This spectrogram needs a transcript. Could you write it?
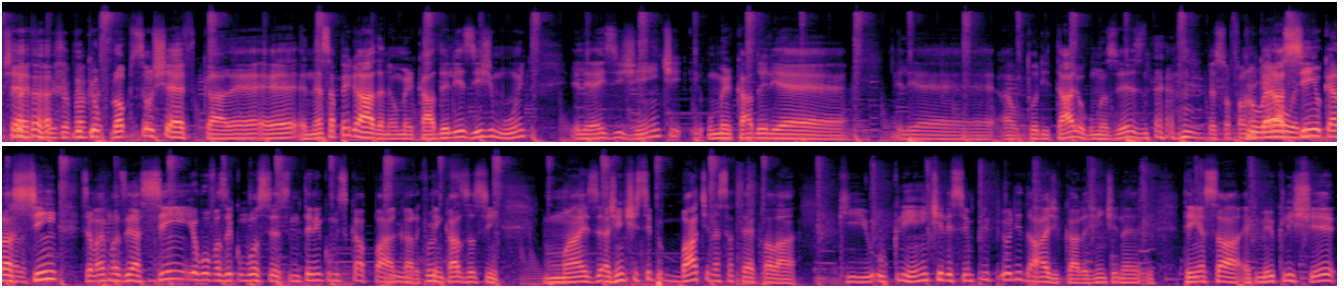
chefe, do que o próprio seu chefe, cara. É, é- é nessa pegada, né? O mercado ele exige muito ele é exigente, o mercado ele é ele é autoritário algumas vezes, né? A pessoa fala, eu Cruel, quero assim, ele- eu quero cara. assim, você vai fazer assim e eu vou fazer com você. Você não tem nem como escapar, cara, que foi- tem casos assim. Mas a gente sempre bate nessa tecla lá, que o cliente ele é sempre prioridade, cara. A gente, né, tem essa, é meio clichê,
